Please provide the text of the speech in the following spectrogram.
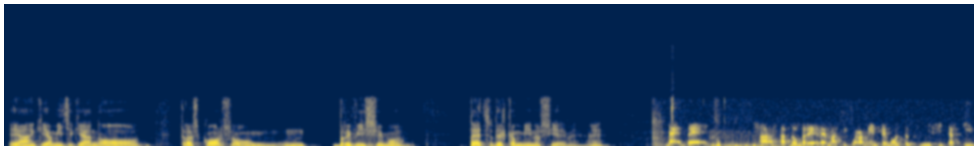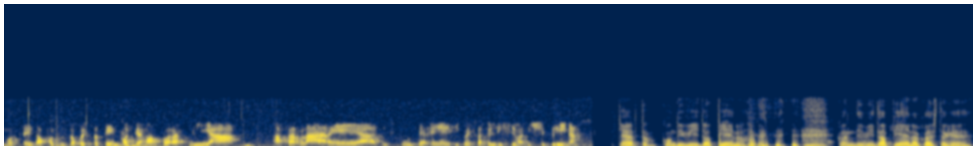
e anche amici che hanno trascorso un, un brevissimo pezzo del cammino assieme. Eh? Beh, beh, sarà stato breve ma sicuramente molto significativo se dopo tutto questo tempo siamo ancora qui a, a parlare e a discutere di questa bellissima disciplina. Certo, condivido appieno, condivido appieno questo che,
